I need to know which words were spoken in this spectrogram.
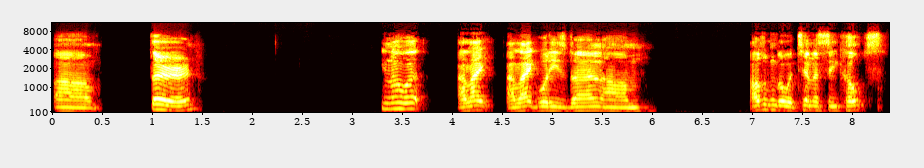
Um, third, you know what? I like I like what he's done. Um, I was gonna go with Tennessee Colts.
